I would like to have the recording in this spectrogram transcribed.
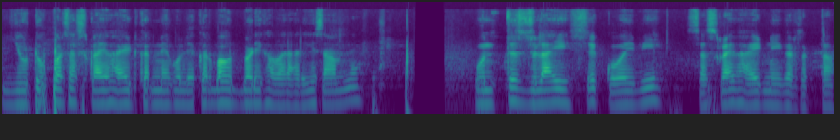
यूट्यूब पर सब्सक्राइब हाइड करने को लेकर बहुत बड़ी खबर आ रही है सामने। उनतीस जुलाई से कोई भी सब्सक्राइब हाइड नहीं कर सकता।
